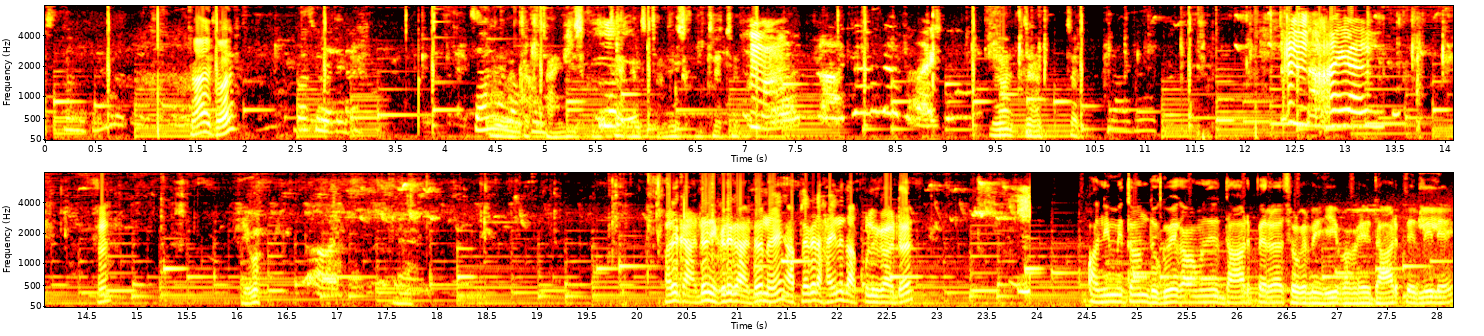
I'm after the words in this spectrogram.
काय बस चल ना लवकर. बघ. अरे गार्डन इकडे गार्डन आहे. आपल्याकडे आहे ना दापोली गार्डन आणि मित्रांनो दुगवे गावामध्ये दाढ पेरायला सुरू नाही ही बघा हे दाढ पेरलेली आहे.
